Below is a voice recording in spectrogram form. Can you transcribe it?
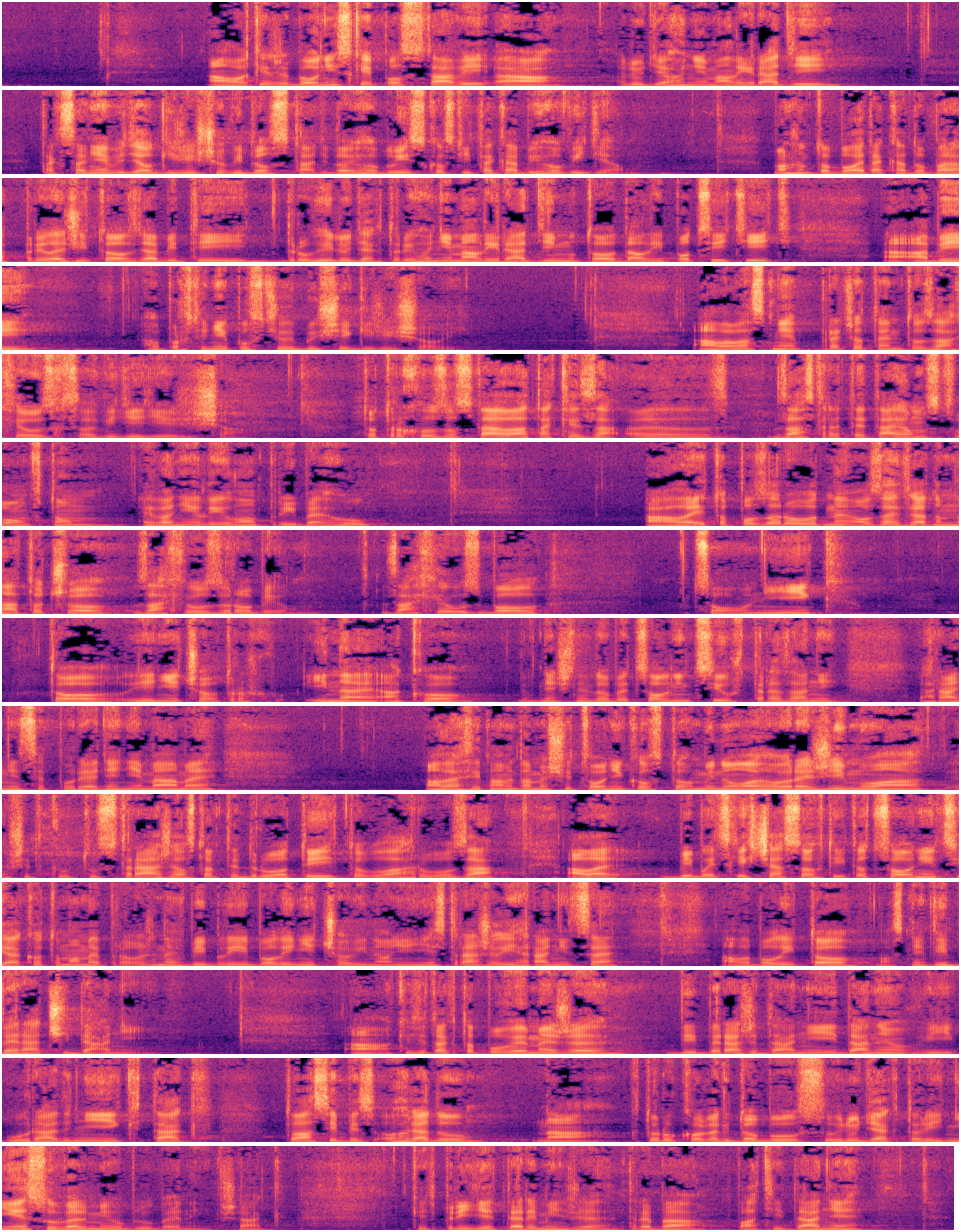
Ale keďže bol nízkej postavy a ľudia ho nemali radi, tak sa nevedel k Ježišovi dostať do jeho blízkosti tak, aby ho videl. Možno to bola aj taká dobrá príležitosť, aby tí druhí ľudia, ktorí ho nemali radi, mu to dali pocítiť a aby ho proste nepustili bližšie k Ježišovi. Ale vlastne, prečo tento Zacheus chcel vidieť Ježiša? To trochu zostáva také za, e, zastreté tajomstvom v tom evaníliovom príbehu, ale je to pozorovodné ozaj vzhľadom na to, čo Zacheus robil. Zacheus bol colník, to je niečo trošku iné ako v dnešnej dobe colníci, už teraz ani hranice poriadne nemáme. Ale ja si pamätám ešte colníkov z toho minulého režimu a všetku tú stráž a ostatné drôty, to bola hrôza. Ale v biblických časoch títo colníci, ako to máme preložené v Biblii, boli niečo iné. Oni nestrážili hranice, ale boli to vlastne vyberači daní. A keď si takto povieme, že vyberač daní, daňový úradník, tak to asi bez ohľadu na ktorúkoľvek dobu sú ľudia, ktorí nie sú veľmi obľúbení. Však keď príde termín, že treba platiť dane,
